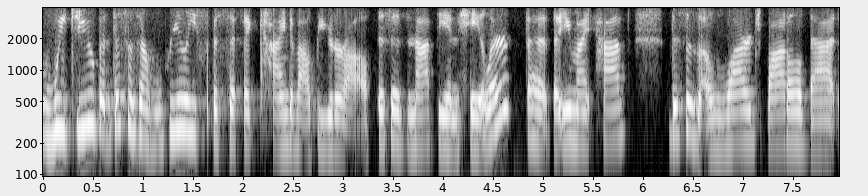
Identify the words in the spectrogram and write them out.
We do, but this is a really specific kind of albuterol. This is not the inhaler that, that you might have. This is a large bottle that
